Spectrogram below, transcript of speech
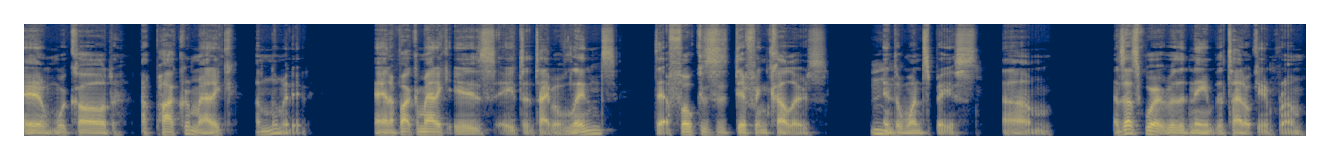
and we're called Apochromatic Unlimited. And apochromatic is it's a type of lens that focuses different colors Mm. into one space. Um, That's that's where the name, the title came from.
